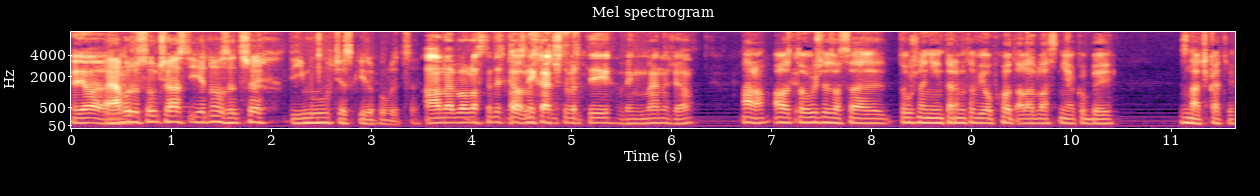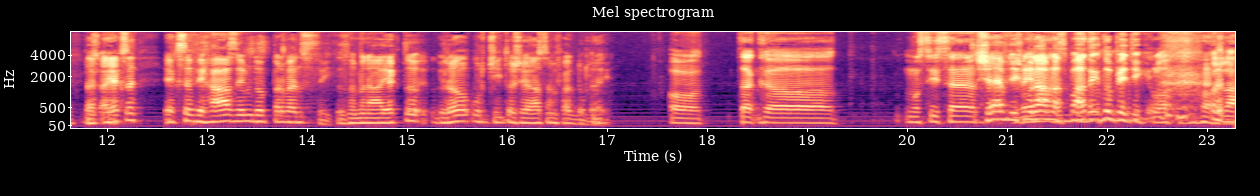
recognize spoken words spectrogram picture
jo, jo. a já budu součástí jednoho ze třech týmů v České republice. A nebo vlastně teďka vzniká čtvrtý wingman, že jo? Ano, ale to už je zase, to už není internetový obchod, ale vlastně jakoby značka těch. Tak a jak se, jak se vyházím do prvenství? To znamená, jak to, kdo určí to, že já jsem fakt dobrý? O, tak uh, musí se... Šéf, když mu vyhá- dám na zpátek to pěti kilo. Možná,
